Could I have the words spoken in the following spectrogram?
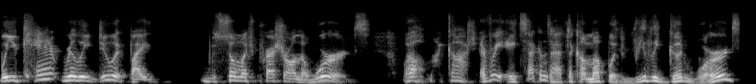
Well, you can't really do it by so much pressure on the words. Well, my gosh, every eight seconds I have to come up with really good words.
